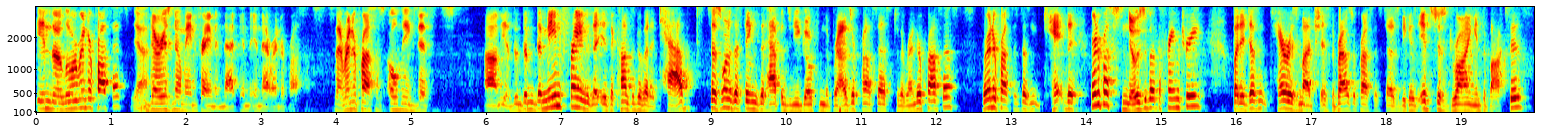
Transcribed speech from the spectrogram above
in the lower render process, Yeah. there is no mainframe in that in, in that render process. So that render process only exists. Um, yeah, the, the, the main frame is a, is a concept about a tab. So that's one of the things that happens when you go from the browser process to the render process. The render process doesn't care. The render process knows about the frame tree, but it doesn't care as much as the browser process does because it's just drawing into boxes,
